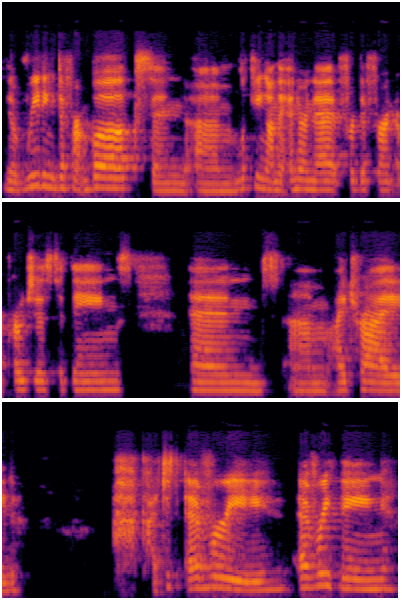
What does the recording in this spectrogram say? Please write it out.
you know, reading different books and um, looking on the internet for different approaches to things. And um, I tried, God, just every everything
